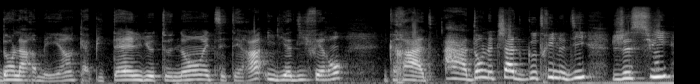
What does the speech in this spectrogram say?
dans l'armée. Hein. capitaine, lieutenant, etc. Il y a différents grades. Ah, dans le chat, Gautry nous dit Je suis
